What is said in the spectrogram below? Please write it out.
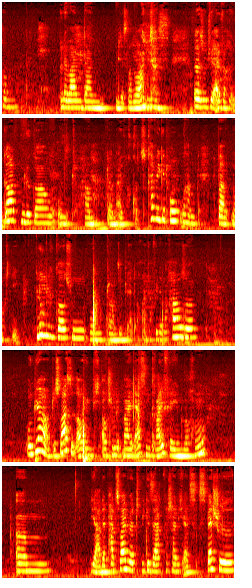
kommen. Und da waren wir dann, nee, das war woanders. Da sind wir einfach in den Garten gegangen und haben dann einfach kurz Kaffee getrunken, haben bald noch die Blumen gegossen und dann sind wir halt auch einfach wieder nach Hause. Und ja, das war es jetzt eigentlich auch schon mit meinen ersten drei Ferienwochen. Ähm, ja, der Part 2 wird, wie gesagt, wahrscheinlich als Special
